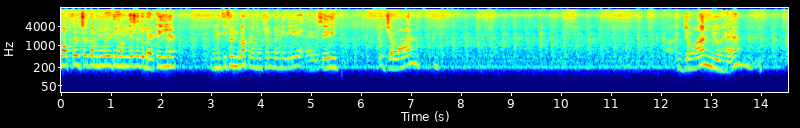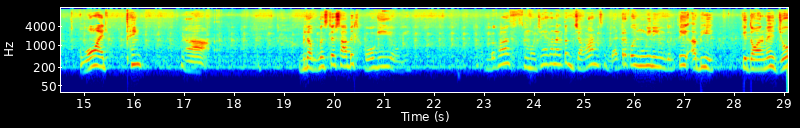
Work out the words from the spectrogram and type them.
पॉप कल्चर कम्युनिटी हम जैसे तो बैठे ही हैं, उनकी फ़िल्म का प्रमोशन करने के लिए ऐसे ही। तो जवान जवान जो है, वो आई थिंक ब्लॉकबस्टर साबित होगी होगी। बिकॉज़ मुझे ऐसा लगता जवान से बेटर कोई मूवी नहीं हो सकती अभी के दौर में जो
